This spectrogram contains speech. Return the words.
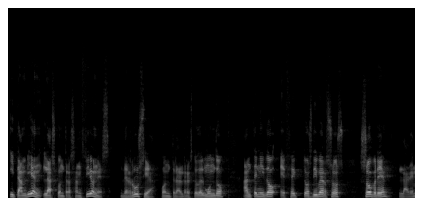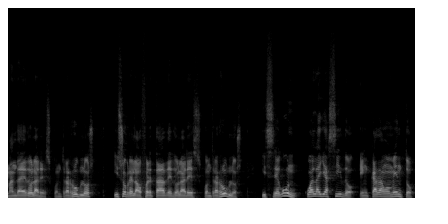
y también las contrasanciones de Rusia contra el resto del mundo han tenido efectos diversos sobre la demanda de dólares contra rublos y sobre la oferta de dólares contra rublos. Y según cuál haya sido en cada momento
